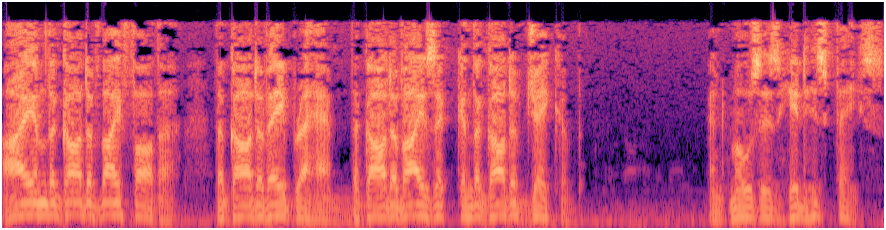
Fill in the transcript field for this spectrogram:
I am the God of thy father, the God of Abraham, the God of Isaac, and the God of Jacob. And Moses hid his face,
